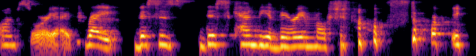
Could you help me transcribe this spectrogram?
oh, I'm sorry. I right. This is this can be a very emotional story.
